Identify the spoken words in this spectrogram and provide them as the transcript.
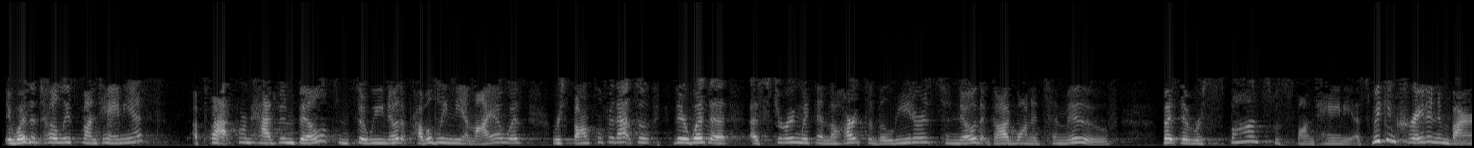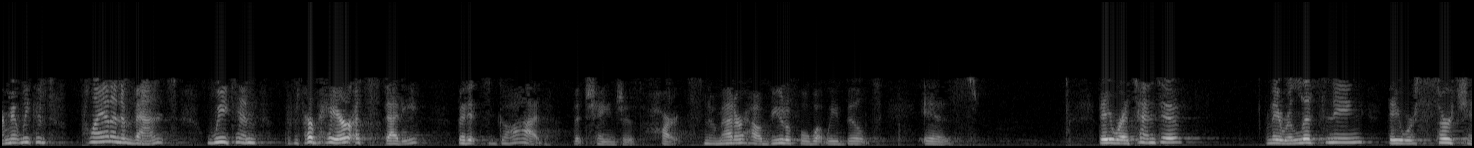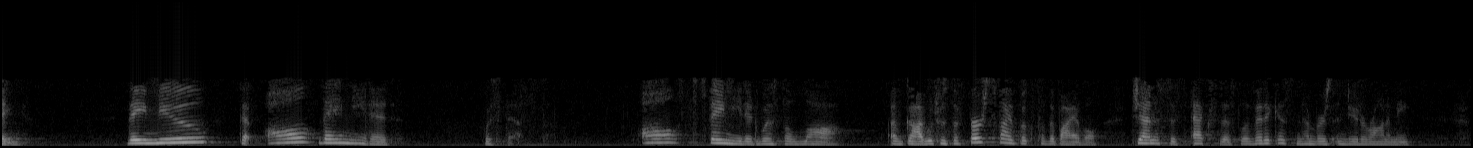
It wasn't totally spontaneous. A platform had been built, and so we know that probably Nehemiah was responsible for that. So there was a, a stirring within the hearts of the leaders to know that God wanted to move. But the response was spontaneous. We can create an environment, we can plan an event, we can prepare a study, but it's God that changes hearts, no matter how beautiful what we built is. They were attentive, they were listening, they were searching. They knew that all they needed was this. All they needed was the law of God, which was the first five books of the Bible Genesis, Exodus, Leviticus, Numbers, and Deuteronomy.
